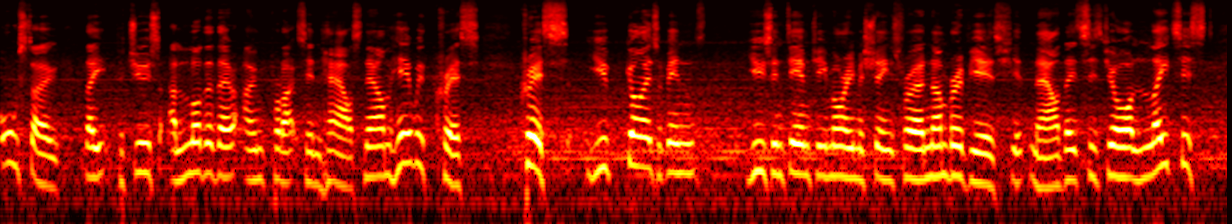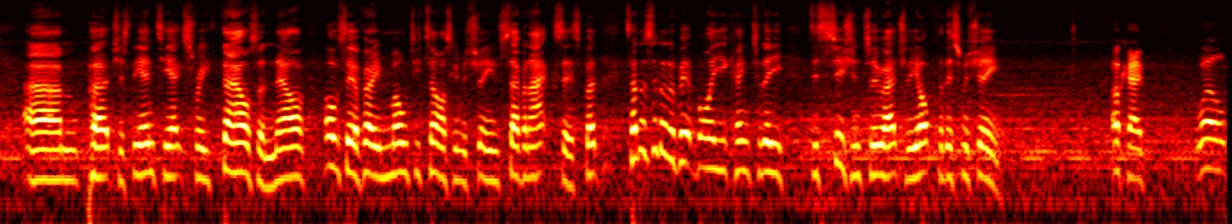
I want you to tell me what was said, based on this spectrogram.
also they produce a lot of their own products in-house. Now I'm here with Chris. Chris, you guys have been using DMG Mori machines for a number of years now. This is your latest um, purchased the NTX 3000. Now, obviously a very multitasking machine, seven axis, but tell us a little bit why you came to the decision to actually opt for this machine. Okay, well,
